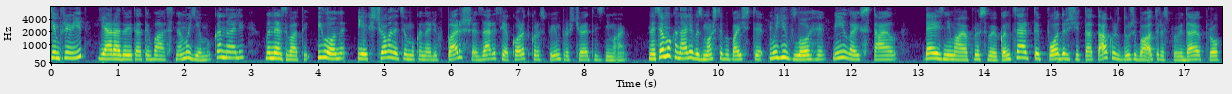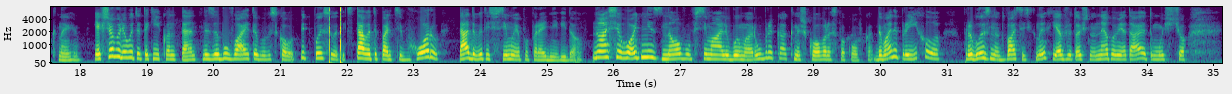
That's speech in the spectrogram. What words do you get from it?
Всім привіт! Я рада вітати вас на моєму каналі. Мене звати Ілона, і якщо ви на цьому каналі вперше, зараз я коротко розповім про що я тут знімаю. На цьому каналі ви зможете побачити мої влоги, мій лайфстайл, де я знімаю про свої концерти, подорожі та також дуже багато розповідаю про книги. Якщо ви любите такий контент, не забувайте обов'язково підписуватись, ставити пальці вгору та дивитись всі мої попередні відео. Ну а сьогодні знову всіма любима рубрика Книжкова розпаковка. До мене приїхало приблизно 20 книг, я вже точно не пам'ятаю, тому що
